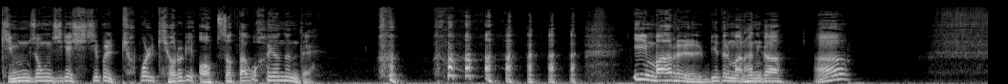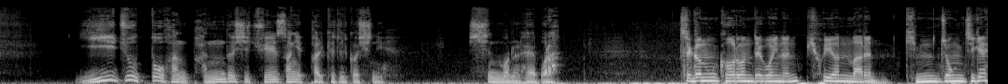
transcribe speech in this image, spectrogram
김종직의 시집을 펴볼 겨를이 없었다고 하였는데 이 말을 믿을 만한가? 어? 이주 또한 반드시 죄상이 밝혀질 것이니 신문을 해보라. 지금 거론되고 있는 표현말은 김종직의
